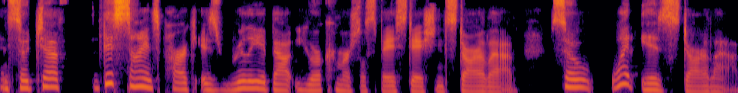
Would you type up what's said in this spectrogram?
And so, Jeff, this science park is really about your commercial space station, Starlab. So, what is Starlab?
